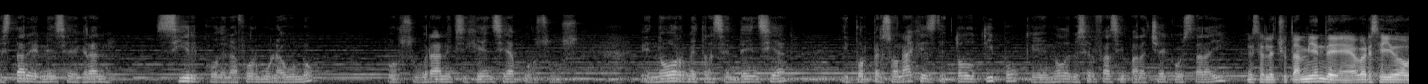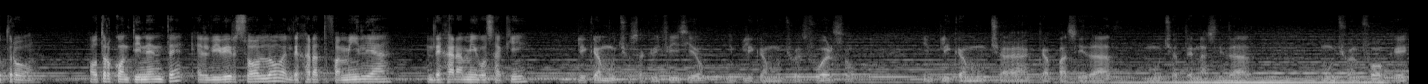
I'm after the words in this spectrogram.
estar en ese gran circo de la Fórmula 1 por su gran exigencia, por su enorme trascendencia y por personajes de todo tipo, que no debe ser fácil para Checo estar ahí. Es el hecho también de haberse ido a otro otro continente, el vivir solo, el dejar a tu familia, el dejar amigos aquí. Implica mucho sacrificio, implica mucho esfuerzo, implica mucha capacidad, mucha tenacidad, mucho enfoque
